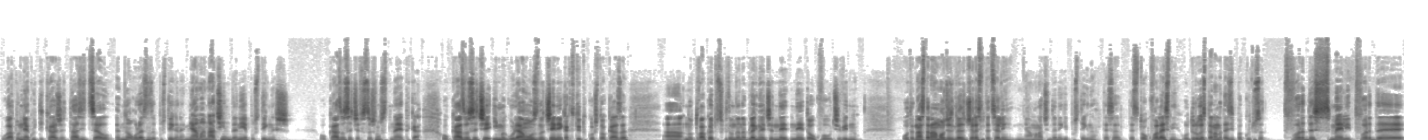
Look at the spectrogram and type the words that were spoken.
когато някой ти каже, тази цел е много лесна за постигане, няма начин да ни я постигнеш. Оказва се, че всъщност не е така. Оказва се, че има голямо значение, както ти току-що каза, а, но това, което се опитвам да наблегна е, че не, не е толкова очевидно. От една страна може да изглежда, че лесните цели няма начин да не ги постигна. Те са, те са толкова лесни. От друга страна, тези пък, които са твърде смели, твърде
